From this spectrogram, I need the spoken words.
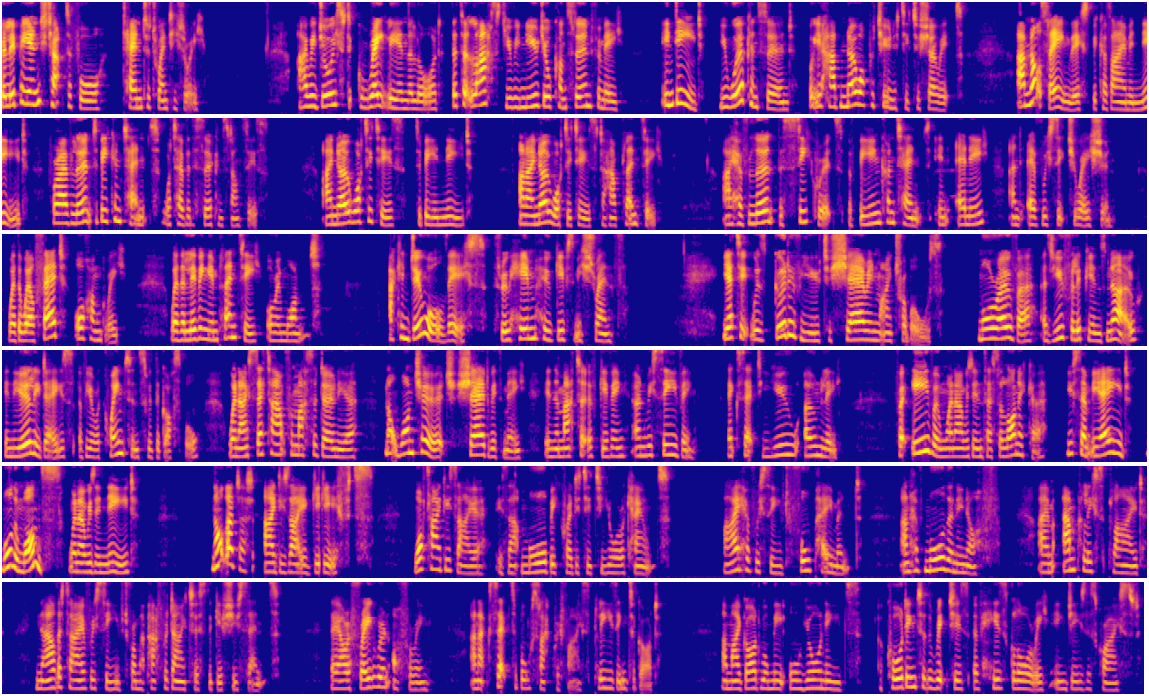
Philippians chapter 4 10 to 23. I rejoiced greatly in the Lord that at last you renewed your concern for me. Indeed, you were concerned, but you had no opportunity to show it. I am not saying this because I am in need, for I have learnt to be content whatever the circumstances. I know what it is to be in need, and I know what it is to have plenty. I have learnt the secret of being content in any and every situation, whether well fed or hungry, whether living in plenty or in want. I can do all this through Him who gives me strength. Yet it was good of you to share in my troubles. Moreover, as you Philippians know, in the early days of your acquaintance with the gospel, when I set out from Macedonia, not one church shared with me in the matter of giving and receiving, except you only. For even when I was in Thessalonica, you sent me aid more than once when I was in need. Not that I desire gifts. What I desire is that more be credited to your account. I have received full payment and have more than enough. I am amply supplied now that I have received from Epaphroditus the gifts you sent. They are a fragrant offering, an acceptable sacrifice, pleasing to God. And my God will meet all your needs according to the riches of his glory in Jesus Christ.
